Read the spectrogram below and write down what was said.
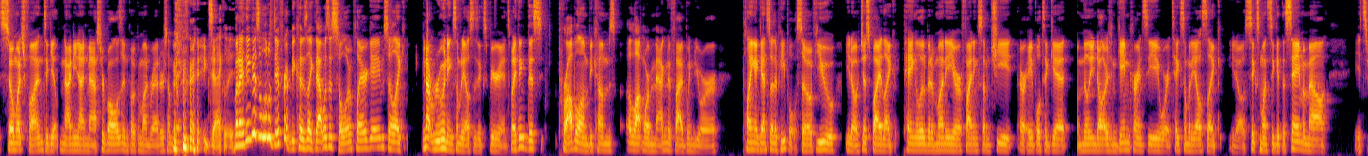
so much fun to get 99 Master Balls in Pokemon Red or something. exactly. But I think it's a little different because like that was a solo player game, so like you're not ruining somebody else's experience. But I think this problem becomes a lot more magnified when you're playing against other people. So if you, you know, just by like paying a little bit of money or finding some cheat are able to get a million dollars in game currency where it takes somebody else like, you know, 6 months to get the same amount, it's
